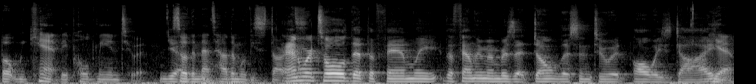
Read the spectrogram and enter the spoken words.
But we can't. They pulled me into it. Yeah. So then that's how the movie starts. And we're told that the family, the family members that don't listen to it, always die. Yeah.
